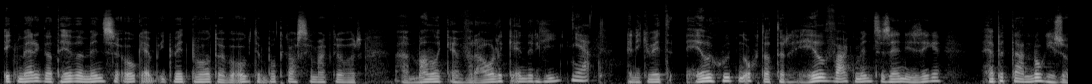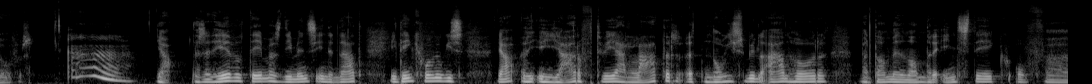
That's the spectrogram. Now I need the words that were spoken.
ik merk dat heel veel mensen ook... Ik weet bijvoorbeeld, we hebben ook een podcast gemaakt over eh, mannelijke en vrouwelijke energie. Ja, En ik weet heel goed nog dat er heel vaak mensen zijn die zeggen, heb het daar nog eens over. Ja, er zijn heel veel thema's die mensen inderdaad, ik denk gewoon nog eens, ja, een, een jaar of twee jaar later het nog eens willen aanhoren, maar dan met een andere insteek of eh,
